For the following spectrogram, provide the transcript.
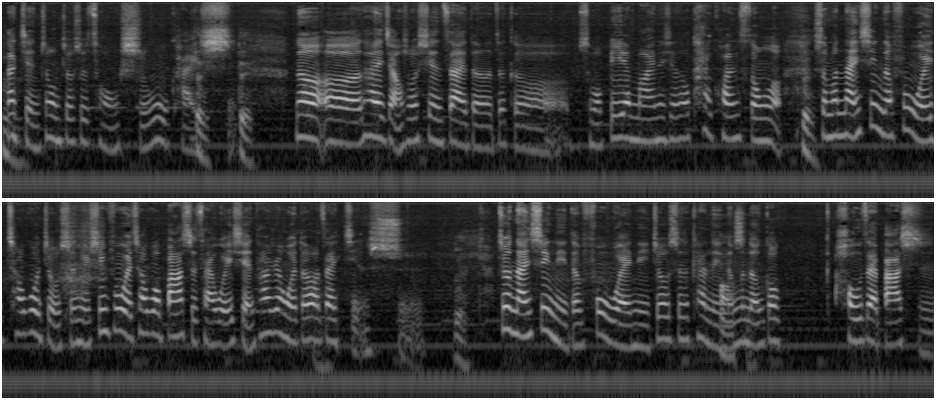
那减重就是从食物开始。对。那呃，他也讲说现在的这个什么 BMI 那些都太宽松了，对，什么男性的腹围超过九十，女性腹围超过八十才危险，他认为都要再减十。对，就男性你的腹围，你就是看你能不能够 hold 在八十，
